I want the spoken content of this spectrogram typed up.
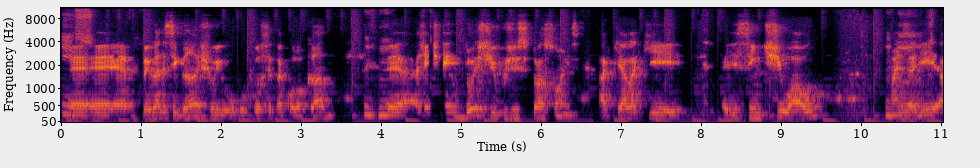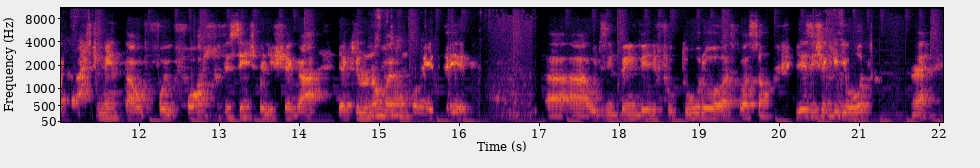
É, é, pegando esse gancho e o que você está colocando, uhum. é, a gente tem dois tipos de situações. Aquela que ele sentiu algo, mas uhum. ali a parte mental foi o forte o suficiente para ele chegar e aquilo não uhum. vai comprometer a, a, o desempenho dele futuro ou a situação. E existe aquele uhum. outro, né,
